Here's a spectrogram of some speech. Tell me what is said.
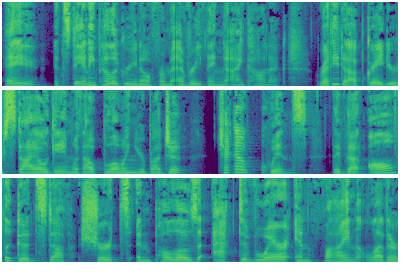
Hey, it's Danny Pellegrino from Everything Iconic. Ready to upgrade your style game without blowing your budget? Check out Quince. They've got all the good stuff, shirts and polos, activewear and fine leather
